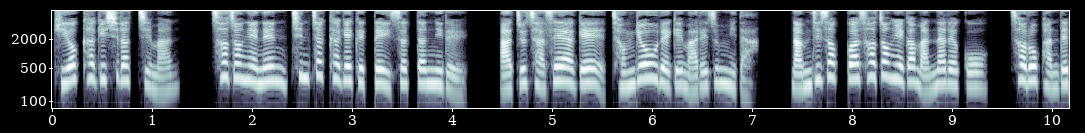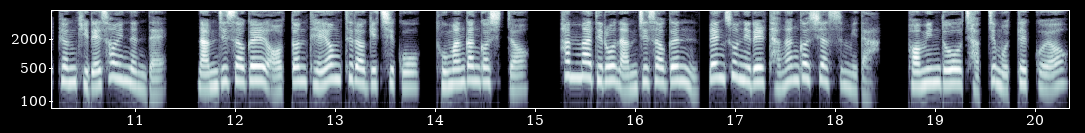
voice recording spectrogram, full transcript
기억하기 싫었지만 서정혜는 침착하게 그때 있었던 일을 아주 자세하게 정겨울에게 말해줍니다. 남지석과 서정혜가 만나려고 서로 반대편 길에 서 있는데 남지석을 어떤 대형 트럭이 치고 도망간 것이죠. 한마디로 남지석은 뺑소니를 당한 것이었습니다. 범인도 잡지 못했고요.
